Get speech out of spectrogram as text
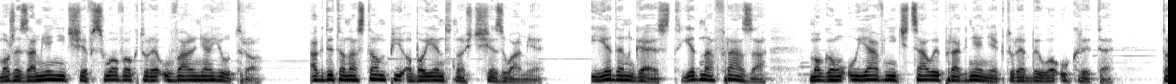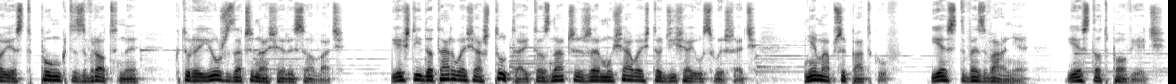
może zamienić się w słowo, które uwalnia jutro. A gdy to nastąpi, obojętność się złamie. I jeden gest, jedna fraza mogą ujawnić całe pragnienie, które było ukryte. To jest punkt zwrotny, który już zaczyna się rysować. Jeśli dotarłeś aż tutaj, to znaczy, że musiałeś to dzisiaj usłyszeć. Nie ma przypadków. Jest wezwanie, jest odpowiedź.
